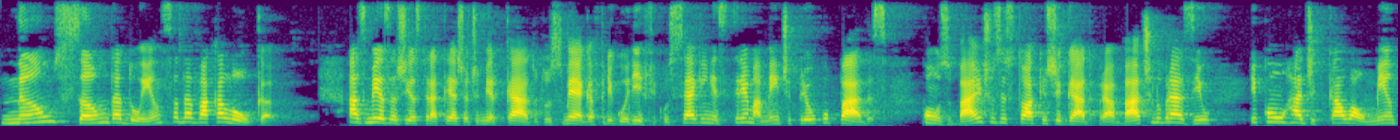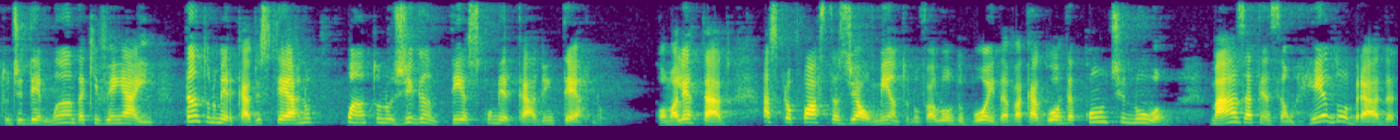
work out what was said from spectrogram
não são da doença da vaca louca. As mesas de estratégia de mercado dos mega frigoríficos seguem extremamente preocupadas com os baixos estoques de gado para abate no Brasil e com o radical aumento de demanda que vem aí, tanto no mercado externo quanto no gigantesco mercado interno. Como alertado, as propostas de aumento no valor do boi da vaca gorda continuam mas atenção redobrada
